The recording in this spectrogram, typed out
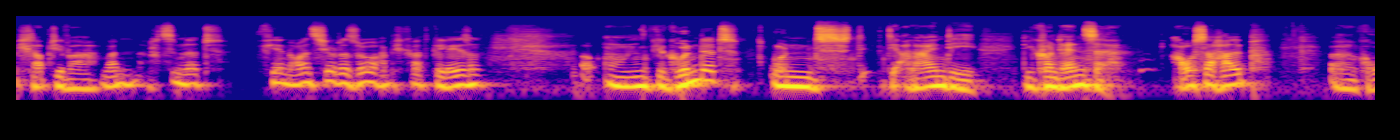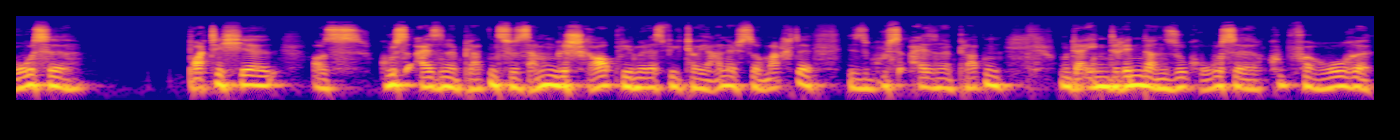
ich glaube, die war, wann? 1894 oder so, habe ich gerade gelesen, ähm, gegründet. Und die, allein die, die Kondense außerhalb, äh, große Bottiche aus gusseisernen Platten zusammengeschraubt, wie man das viktorianisch so machte, diese gusseisernen Platten und da innen drin dann so große Kupferrohre,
